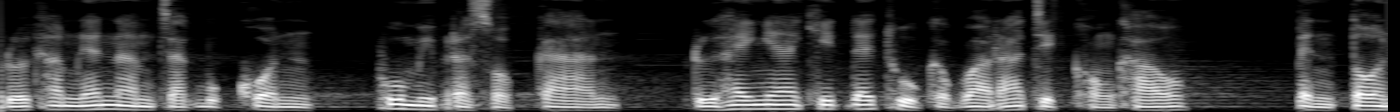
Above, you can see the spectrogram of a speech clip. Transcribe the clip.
หรือคำแนะนำจากบุคคล ผู้มีประสบการณ์ หรือให้แง่คิดได้ถูกกับวาระจิตของเขา เป็นต้น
